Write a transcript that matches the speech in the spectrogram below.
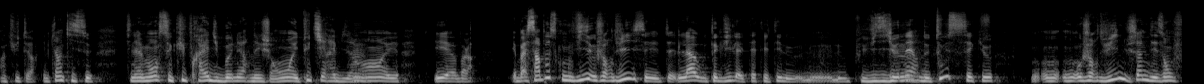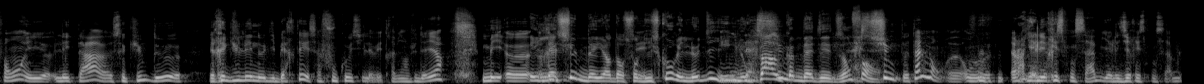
Un tuteur, quelqu'un qui se, finalement s'occuperait du bonheur des gens et tout irait bien. Mm. Et, euh, voilà. Et ben, c'est un peu ce qu'on vit aujourd'hui. C'est là où Tocqueville a peut-être été le, plus visionnaire mm. de tous, c'est que Aujourd'hui, nous sommes des enfants et euh, l'État euh, s'occupe de réguler nos libertés. Et ça, Foucault aussi l'avait très bien vu d'ailleurs. Mais euh, il l'assume d'ailleurs dans son discours. Il le dit. Il, nous parle comme des enfants. Il l'assume totalement. alors il y a les responsables, il y a les irresponsables,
